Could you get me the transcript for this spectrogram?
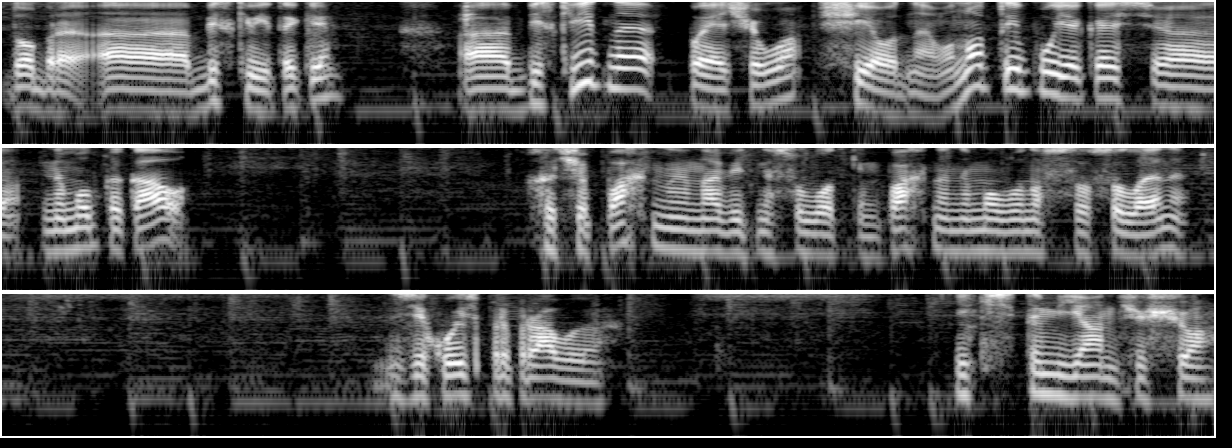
добре, е, бісквітики. Бісквітне печиво, ще одне. Воно типу якесь, немов какао. Хоча пахне навіть не солодким, пахне, немов воно солене. З якоюсь приправою. Якийсь тим'ян чи що.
